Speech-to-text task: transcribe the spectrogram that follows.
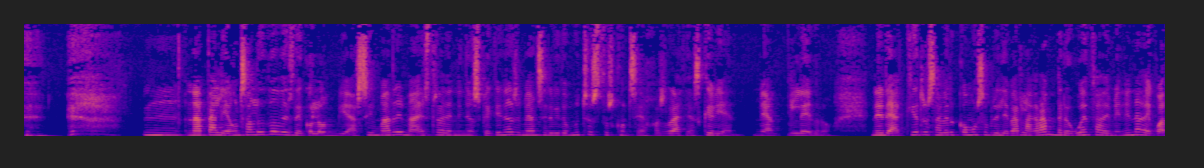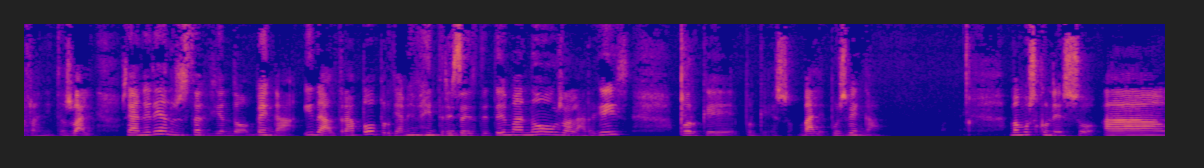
Mm, Natalia, un saludo desde Colombia. Soy madre y maestra de niños pequeños y me han servido muchos tus consejos. Gracias, qué bien, me alegro. Nerea, quiero saber cómo sobrellevar la gran vergüenza de mi nena de cuatro añitos. Vale, o sea, Nerea nos está diciendo, venga, id al trapo porque a mí me interesa este tema, no os alarguéis porque, porque eso. Vale, pues venga, vamos con eso. Ah,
